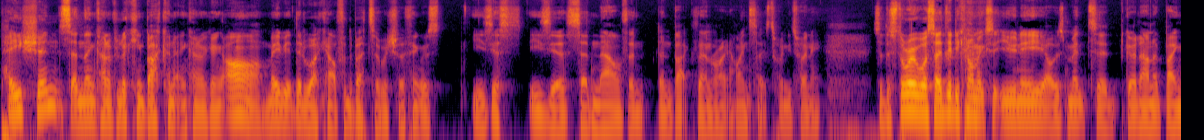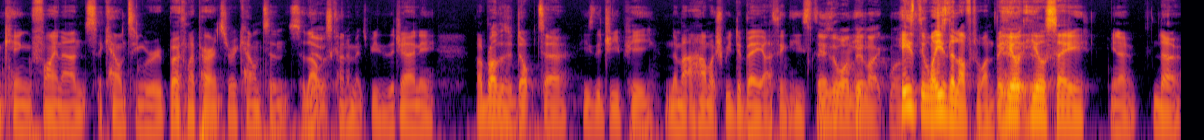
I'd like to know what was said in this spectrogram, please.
patience, and then kind of looking back on it and kind of going, ah, maybe it did work out for the better, which I think was easier easier said now than than back then, right? Hindsight's twenty twenty. So the story was I did economics at uni. I was meant to go down a banking, finance, accounting route. Both my parents are accountants, so that Yeah. was kind of meant to be the journey. My brother's a doctor. He's the GP. No matter how much we debate, I think he's the He's the one he- they like most. He's the he's the loved one, but Yeah, he'll yeah, he'll yeah. say you know no,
